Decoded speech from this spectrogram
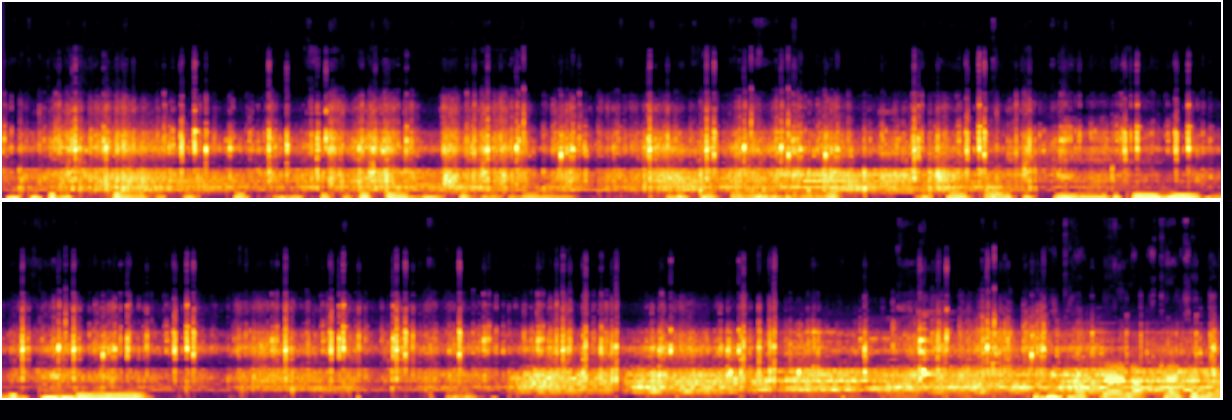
มันคือตัวไม่เกิดแต่กูควบคุมเสียงเขาจะเกิดดีกว่าพวกนี้ไม่เคยตายเลยเหรอไม่เคยตายจริงๆไม่ได้โกหกไม่ได้ขี้โม้ ผู้พิทักษ์ได้รับชัยชนะ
